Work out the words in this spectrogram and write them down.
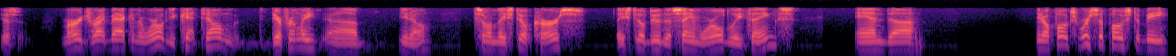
just merge right back in the world. You can't tell them differently. Uh, you know, some of them they still curse, they still do the same worldly things, and uh, you know, folks, we're supposed to be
